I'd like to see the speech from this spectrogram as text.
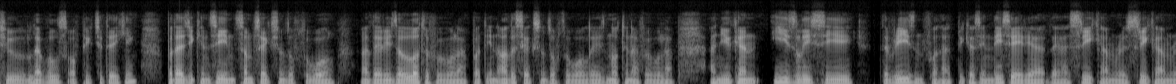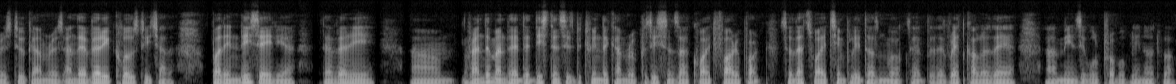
two levels of picture taking but as you can see in some sections of the wall uh, there is a lot of overlap but in other sections of the wall there is not enough overlap. And you can easily see the reason for that because in this area there are three cameras three cameras two cameras and they're very close to each other. But in this area they're very um, random and the, the, distances between the camera positions are quite far apart. So that's why it simply doesn't work. The, the red color there uh, means it will probably not work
